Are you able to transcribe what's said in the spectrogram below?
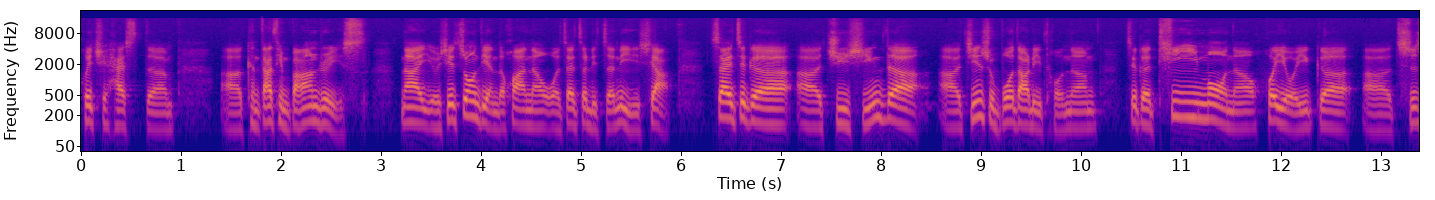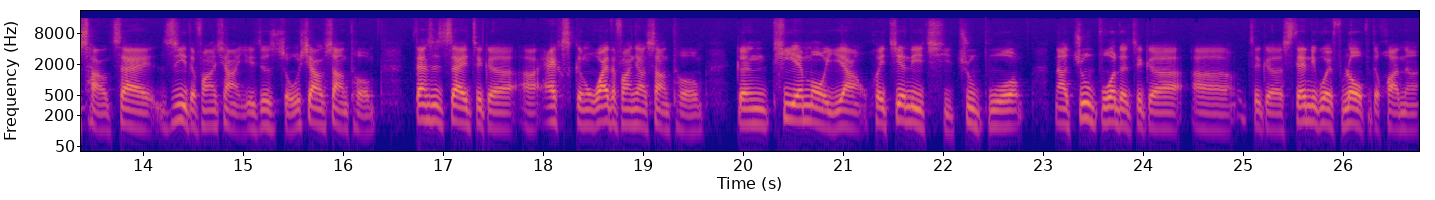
which has the uh, conducting boundaries. 那有些重点的话呢，我在这里整理一下。在这个呃矩形的呃金属波导里头呢，这个 TE mole 呢会有一个呃磁场在 z 的方向，也就是轴向上头，但是在这个呃 x 跟 y 的方向上头。跟 TMO 一样，会建立起驻波。那驻波的这个呃这个 standing wave lobe 的话呢，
